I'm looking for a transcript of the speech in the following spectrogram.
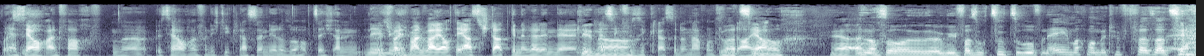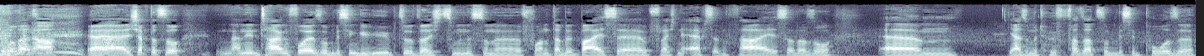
Er Weiß ist ja nicht. auch einfach, eine, ist ja auch einfach nicht die Klasse, in der du so hauptsächlich an. Nee, ich nee. meine, ich meine, war ja auch der erste Start generell in der, in der Genau. Classic-Physik-Klasse danach und Du von daher. noch, ja, noch so irgendwie versucht zuzurufen, ey, mach mal mit Hüftversatz und ja, sowas. genau. Ja, ja, ich habe das so an den Tagen vorher so ein bisschen geübt, so dass ich zumindest so eine Front Double Bicep, vielleicht eine Abs and Thighs oder so. Ähm, ja, so mit Hüftversatz so ein bisschen Pose.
